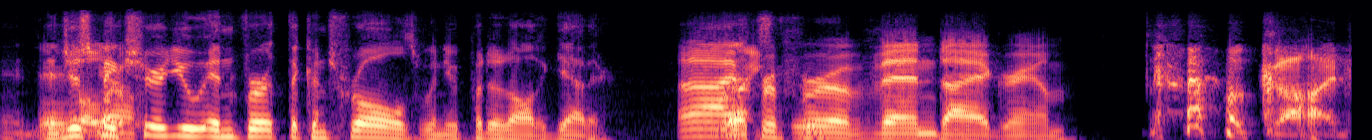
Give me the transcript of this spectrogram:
And, There and just make go. sure you invert the controls when you put it all together. I Right. prefer a Venn diagram. oh God.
